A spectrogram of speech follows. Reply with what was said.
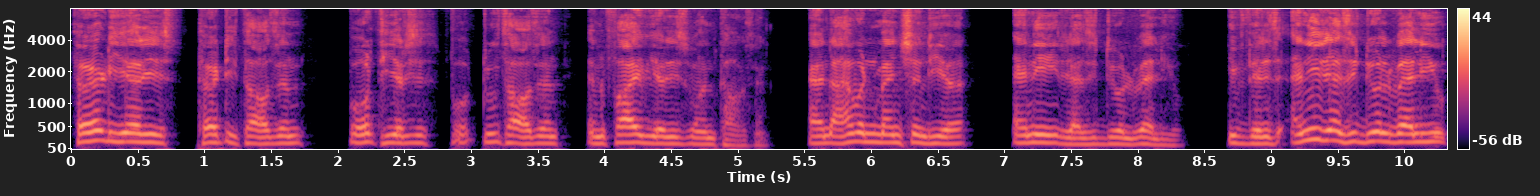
third year is 30,000, fourth year is 2,000, and five year is 1,000. And I haven't mentioned here any residual value. If there is any residual value,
